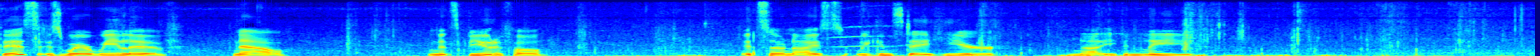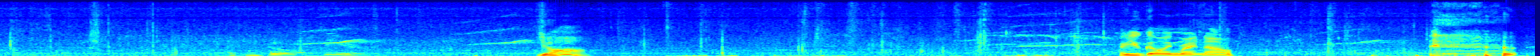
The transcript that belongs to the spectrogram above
This is where we live now. And it's beautiful. It's so nice. We can stay here, and not even leave. I can go there. Yeah. Are you going right now?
